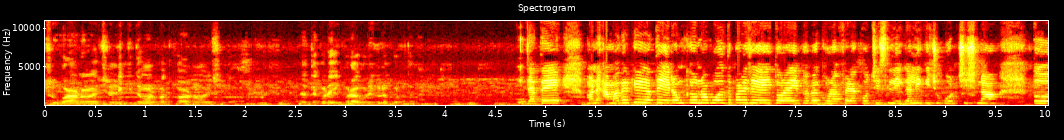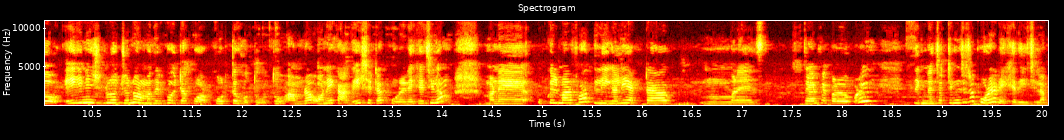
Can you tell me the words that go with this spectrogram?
থ্রু করানো হয়েছিল লিখিত মারফত করানো হয়েছিল যাতে করে এই ঘোরাঘুরিগুলো করতে পারে। যাতে মানে আমাদেরকে যাতে এরকম কেউ না বলতে পারে যে এই তোরা এইভাবে ঘোরাফেরা করছিস লিগালি কিছু করছিস না। তো এই জিনিসগুলোর জন্য আমাদেরকে ওইটা করতে হতো। তো আমরা অনেক আগেই সেটা করে রেখেছিলাম। মানে উকিল মারফত লিগালি একটা মানে স্ট্যাম্প পেপারের উপরে সিগনেচার টিগনেচার করে রেখে দিয়েছিলাম।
